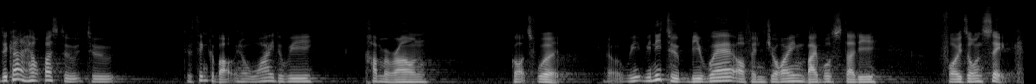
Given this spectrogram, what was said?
to kind of help us to, to, to think about, you know, why do we come around God's word? You know, we, we need to beware of enjoying Bible study for its own sake.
